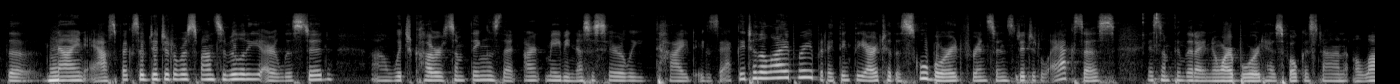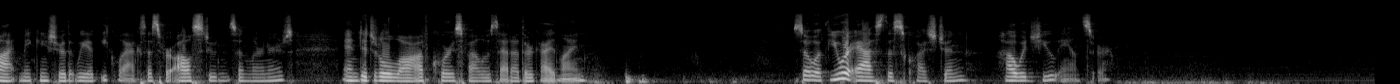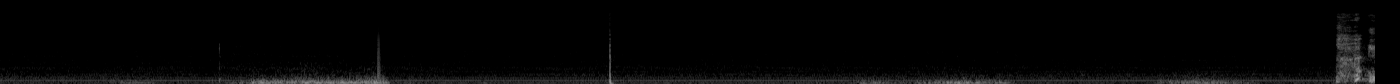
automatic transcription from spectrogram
The nine aspects of digital responsibility are listed, uh, which cover some things that aren't maybe necessarily tied exactly to the library, but I think they are to the school board. For instance, digital access is something that I know our board has focused on a lot, making sure that we have equal access for all students and learners. And digital law, of course, follows that other guideline. So if you were asked this question, how would you answer?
